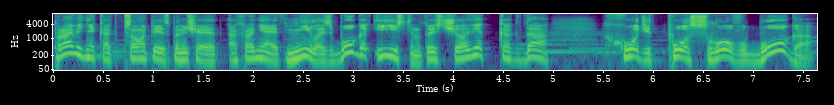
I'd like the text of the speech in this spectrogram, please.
праведник, как псалмопевец помечает, охраняет милость Бога и истину. То есть человек, когда ходит по слову Бога,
